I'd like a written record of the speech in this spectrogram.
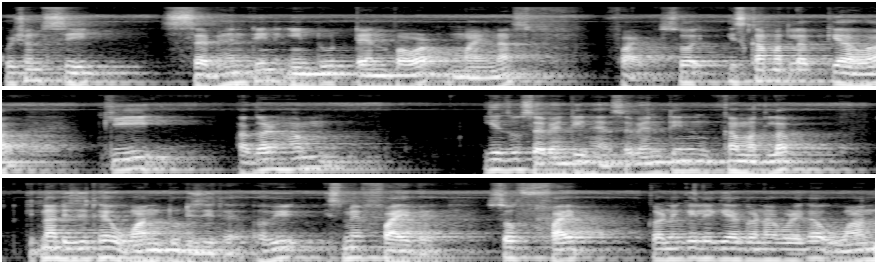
question C seventeen into ten power minus five so इसका मतलब क्या हुआ कि अगर हम ये जो सेवेंटीन है सेवेंटीन का मतलब कितना डिजिट है? वन टू डिजिट है। अभी इसमें फाइव है। सो so, फाइव करने के लिए क्या करना पड़ेगा? वन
